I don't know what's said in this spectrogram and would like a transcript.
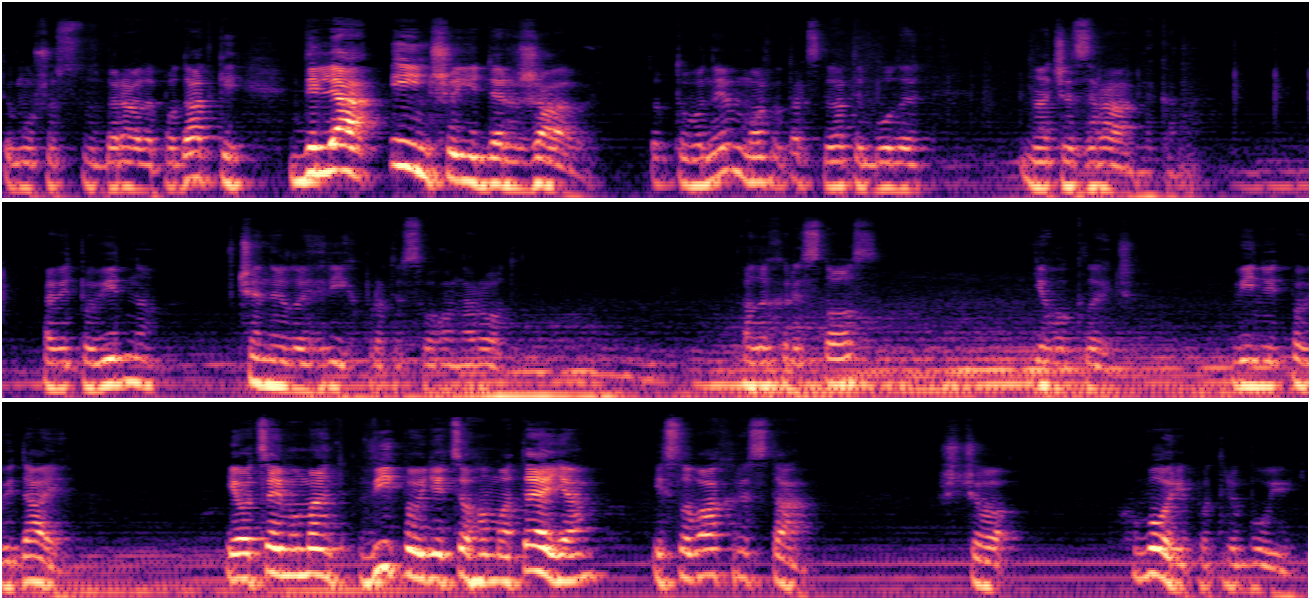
тому що збирали податки для іншої держави. Тобто вони, можна так сказати, були наче зрадниками. А відповідно вчинили гріх проти свого народу. Але Христос його кличе. Він відповідає. І оцей момент відповіді цього Матея і слова Христа, що хворі потребують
